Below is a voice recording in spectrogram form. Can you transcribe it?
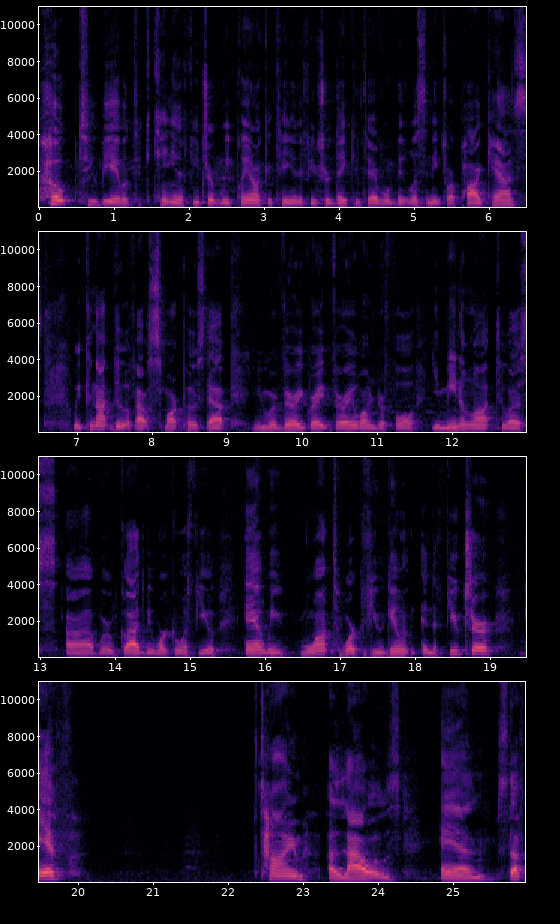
hope to be able to continue in the future. We plan on continuing in the future. Thank you to everyone been listening to our podcast. We cannot do it without Smart Post app. You were very great, very wonderful. You mean a lot to us. Uh, we're glad to be working with you, and we want to work with you again in the future if time allows and stuff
